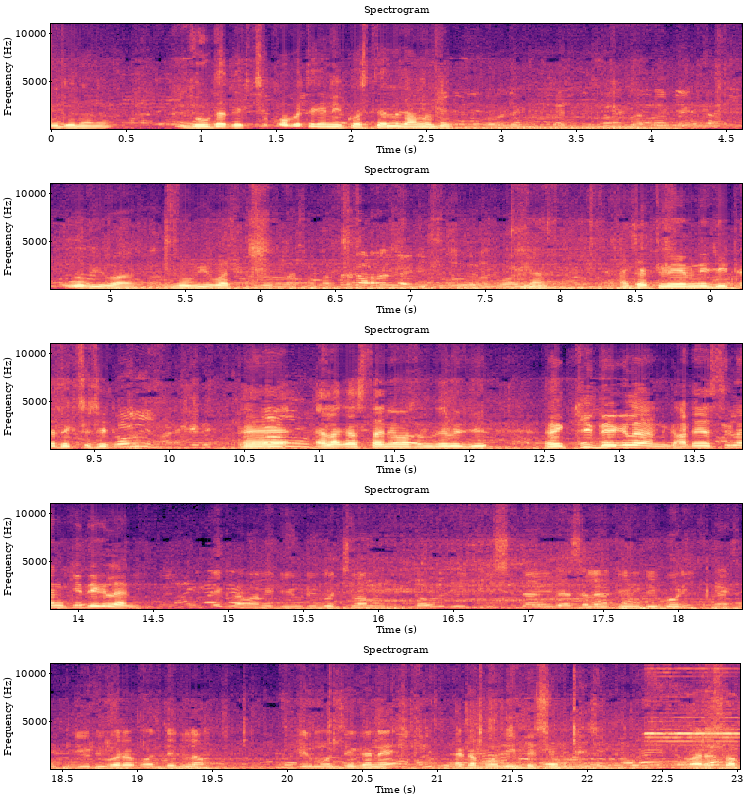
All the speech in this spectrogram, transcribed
ওদের না দেখছ, কবে থেকে নিখোঁজ তাহলে জানো তো? রবিবার। রবিবার। না আচ্ছা তুমি এমনি যেটা দেখছ সেটা হ্যাঁ এলাকার স্থানীয় বাসিন্দা যে হ্যাঁ, কি দেখলেন? ঘাটে এসেছিলেন কি দেখলেন? দেখলাম আমি ডিউটি করছিলাম। আমি ভেসেলের ডিউটি করি। ডিউটি করার পর দেখলাম নদীর মধ্যেখানে একটা বডি ভেসে উঠেছে। এবারে সব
